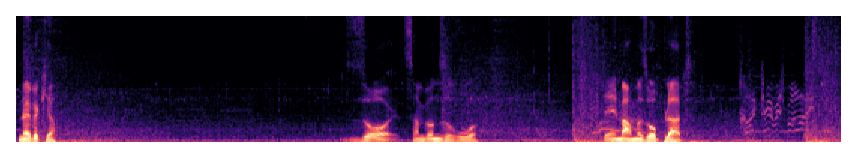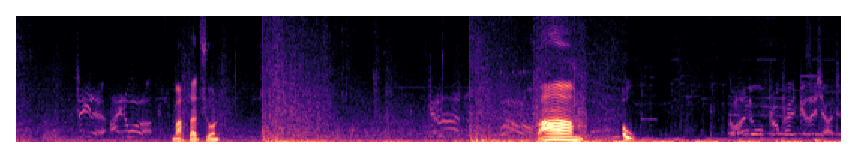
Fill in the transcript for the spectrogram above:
Schnell weg hier. So, jetzt haben wir unsere Ruhe. Den machen wir so platt. Ich mach das schon. Bam! Oh! Kommando, Flugfeld gesichert.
